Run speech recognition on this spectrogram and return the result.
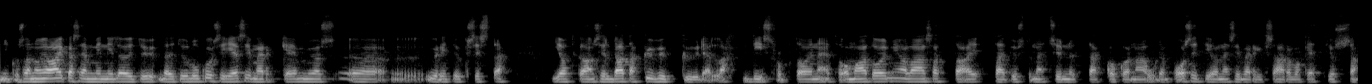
niin kuin sanoin aikaisemmin, niin löytyy, löytyy lukuisia esimerkkejä myös ö, yrityksistä, jotka on sillä datakyvykkyydellä disruptoineet omaa toimialaansa tai, tai pystyneet synnyttämään kokonaan uuden position esimerkiksi arvoketjussa.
